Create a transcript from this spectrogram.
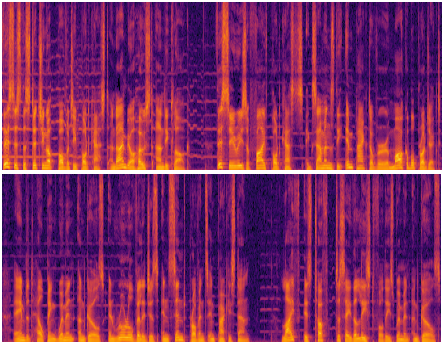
This is the Stitching Up Poverty podcast, and I'm your host, Andy Clark. This series of five podcasts examines the impact of a remarkable project aimed at helping women and girls in rural villages in Sindh province in Pakistan. Life is tough to say the least for these women and girls.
